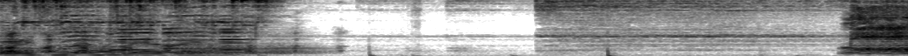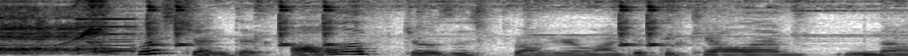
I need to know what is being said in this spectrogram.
There's no Reuben. Question Did all of Joseph's brother wanted to kill him? No.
